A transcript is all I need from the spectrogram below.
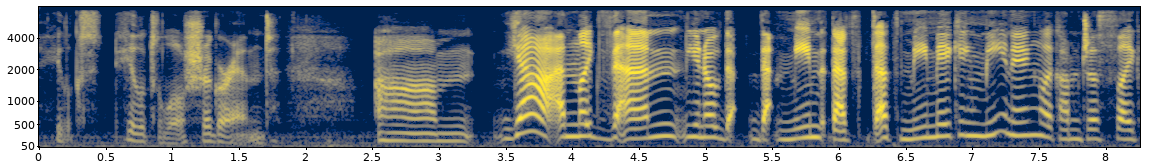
He looks he looked a little chagrined. Um yeah, and like then, you know, that that mean that's that's me making meaning. Like I'm just like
